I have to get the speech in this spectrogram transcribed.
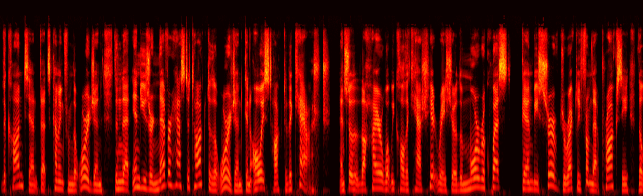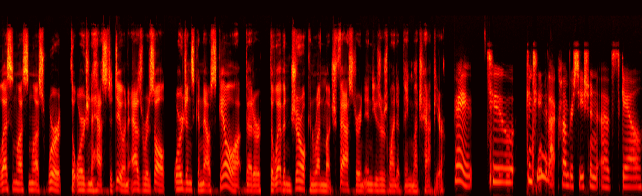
the content that's coming from the origin, then that end user never has to talk to the origin, can always talk to the cache. And so the higher what we call the cache hit ratio, the more requests can be served directly from that proxy, the less and less and less work the origin has to do. And as a result, origins can now scale a lot better. The web in general can run much faster, and end users wind up being much happier. Great. To continue that conversation of scale,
